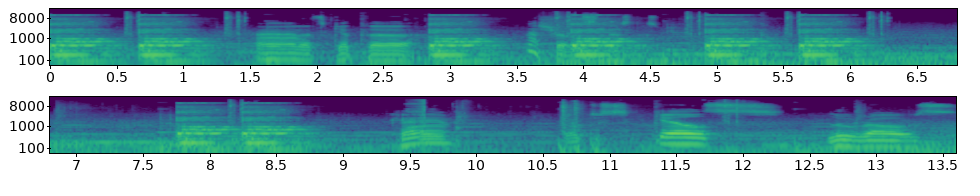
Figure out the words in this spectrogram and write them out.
And let's get the. Yeah, sure. Let's test this. Okay. Go to skills. Blue rose.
